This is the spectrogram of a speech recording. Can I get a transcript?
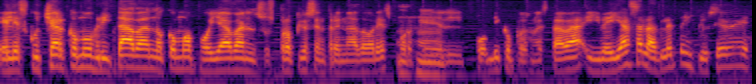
el escuchar cómo gritaban o cómo apoyaban sus propios entrenadores porque el público pues no estaba y veías al atleta inclusive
